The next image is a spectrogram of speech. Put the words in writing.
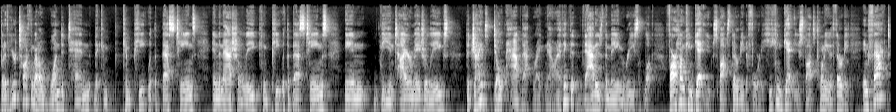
But if you're talking about a 1 to 10 that can compete with the best teams in the National League, compete with the best teams in the entire major leagues, the Giants don't have that right now. And I think that that is the main reason. Look, Farhan can get you spots 30 to 40. He can get you spots 20 to 30. In fact,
